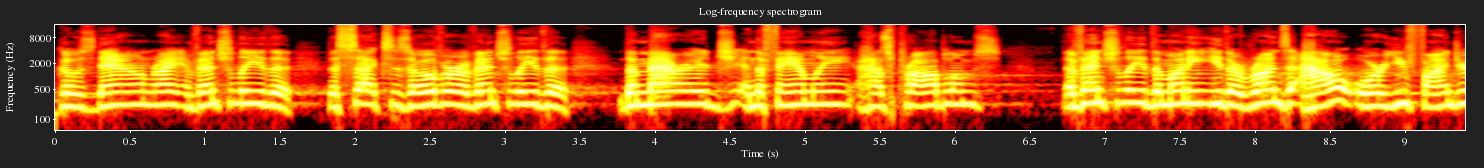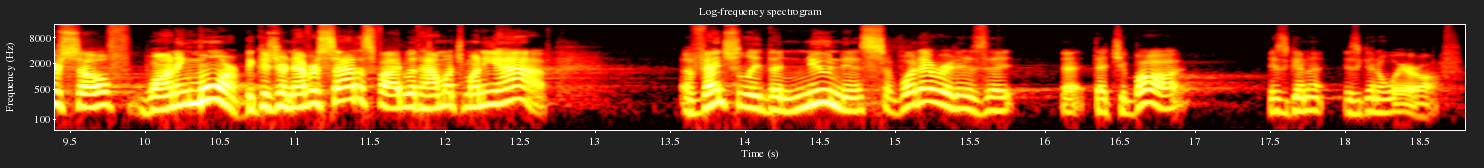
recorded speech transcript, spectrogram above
goes down, right? Eventually the, the sex is over. Eventually the, the marriage and the family has problems. Eventually the money either runs out or you find yourself wanting more because you're never satisfied with how much money you have. Eventually the newness of whatever it is that, that, that you bought is gonna, is gonna wear off.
